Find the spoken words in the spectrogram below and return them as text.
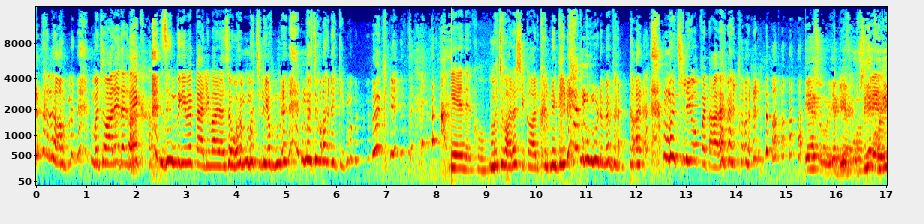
तालाब में। मछुआरे इधर देख। ज़िंदगी में पहली बार ऐसा हुआ मछली अपने मछुआरे की ये देखो मछुआरा शिकार करने के मूड में बैठा है मछली को पटा रहा है बैठा बैठा ये सुनो ये बेवकूफ़ सी खुद ही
